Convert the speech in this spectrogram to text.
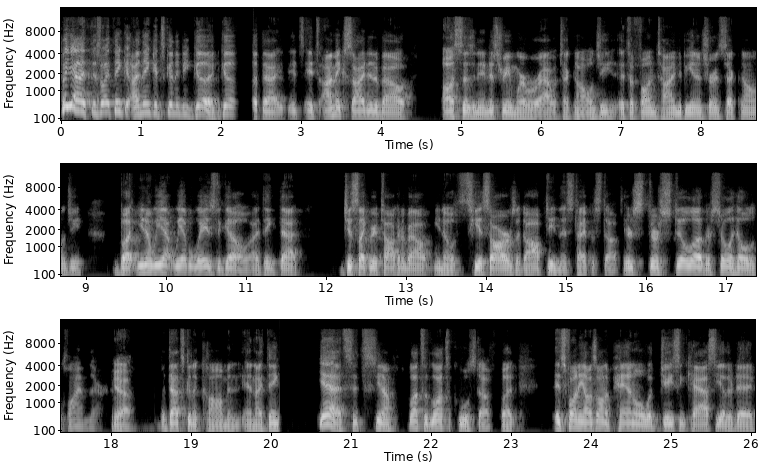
But yeah, so I think I think it's going to be good. Good that it's it's. I'm excited about us as an industry and where we're at with technology. It's a fun time to be in insurance technology. But you know, we have we have a ways to go. I think that just like we were talking about, you know, CSRs adopting this type of stuff. There's there's still a there's still a hill to climb there. Yeah. But that's going to come and and I think yeah, it's it's you know, lots of lots of cool stuff, but it's funny I was on a panel with Jason Cass the other day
